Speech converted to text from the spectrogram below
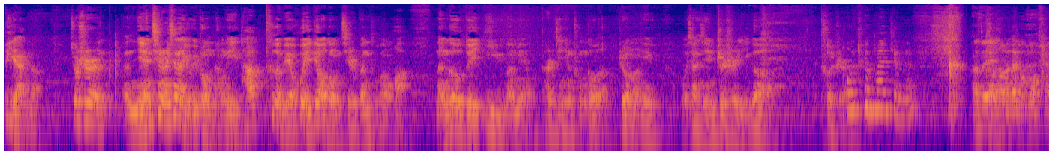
必然的。就是呃，年轻人现在有一种能力，他特别会调动其实本土文化，能够对异域文明它是进行重构的。这种能力，我相信这是一个特质。奥特曼整个啊，对，奥特曼带个光圈，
